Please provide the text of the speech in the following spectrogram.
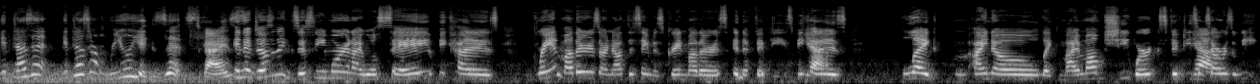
It doesn't it doesn't really exist, guys. And it doesn't exist anymore, and I will say because grandmothers are not the same as grandmothers in the 50s because like I know like my mom she works 56 Yeah. hours a week.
